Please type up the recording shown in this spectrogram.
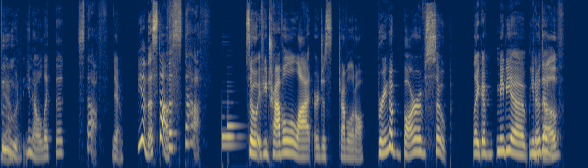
the yeah. food, you know, like the stuff. Yeah. Yeah, the stuff. The stuff. So if you travel a lot or just travel at all, bring a bar of soap. Like a maybe a you know the Dove.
